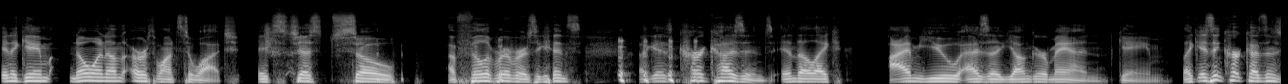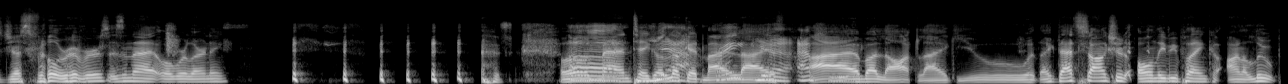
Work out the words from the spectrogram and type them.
in a game no one on earth wants to watch. It's just so uh, Philip Rivers against against Kirk Cousins in the like I'm you as a younger man game. Like, isn't Kirk Cousins just Phil Rivers? Isn't that what we're learning? oh Uh, man, take a look at my right? life. Yeah, I'm a lot like you. Like that song should only be playing on a loop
